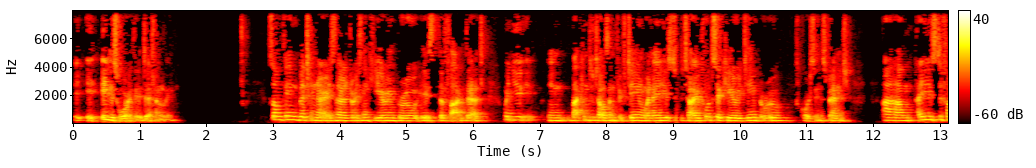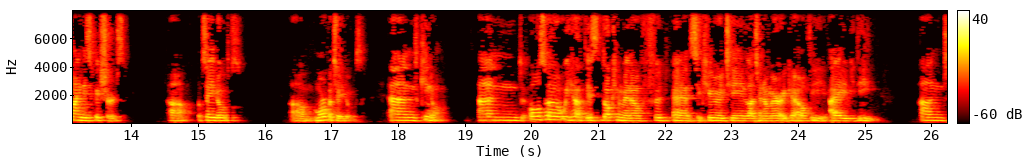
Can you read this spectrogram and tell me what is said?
it, it is worth it, definitely. Something veterinarians are addressing here in Peru is the fact that when you, in, back in 2015, when I used to type food security in Peru, of course in Spanish, um, I used to find these pictures, uh, potatoes, um, more potatoes, and quinoa. And also we have this document of food uh, security in Latin America of the IABD. And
